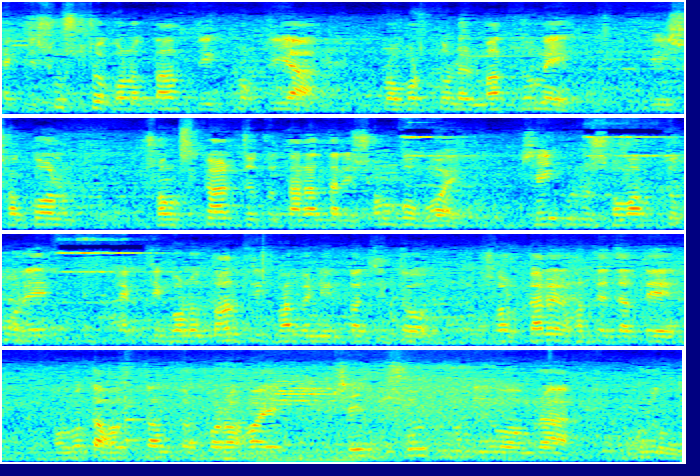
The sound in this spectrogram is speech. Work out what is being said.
একটি সুষ্ঠু গণতান্ত্রিক প্রক্রিয়া প্রবর্তনের মাধ্যমে এই সকল সংস্কার যত তাড়াতাড়ি সম্ভব হয় সেইগুলো সমাপ্ত করে একটি গণতান্ত্রিকভাবে নির্বাচিত সরকারের হাতে যাতে ক্ষমতা হস্তান্তর করা হয় সেই বিষয়গুলো নিয়েও আমরা গুরুত্ব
